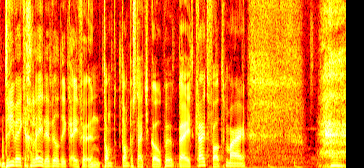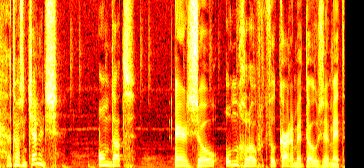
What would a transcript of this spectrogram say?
Drie weken geleden wilde ik even een tandpastaatje kopen bij het kruidvat. Maar het was een challenge omdat er zo ongelooflijk veel karren met dozen met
